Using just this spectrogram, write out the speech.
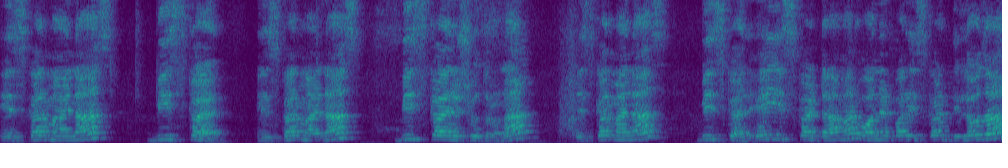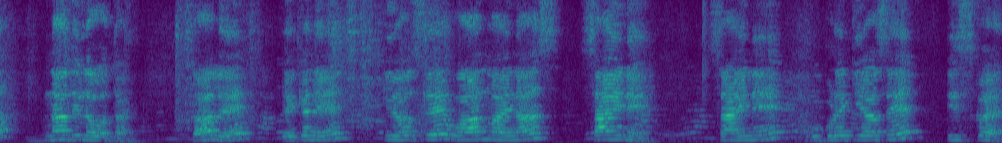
A square minus B square A square minus B স্কয়ারের সূত্র, না? স্কয়ার মাইনাস বি স্কয়ার এই স্কয়ারটা আমার ওয়ানের পর স্কয়ার দিলেও যা, না দিলেও তাই। তাহলে এখানে কি হচ্ছে? ওয়ান মাইনাস সাইন সাইন উপরে কি আছে? স্কয়ার।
